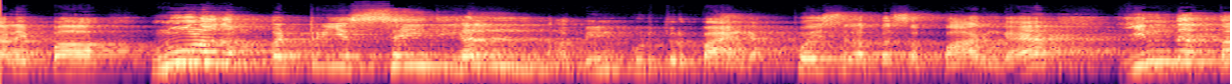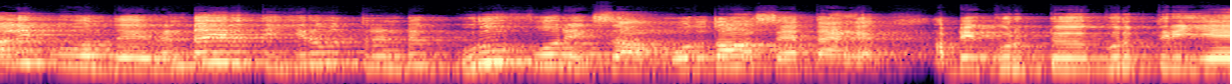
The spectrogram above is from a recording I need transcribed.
தலைப்பா நூலகம் பற்றிய செய்திகள் அப்படின்னு கொடுத்துருப்பாங்க. போய் சிலபஸை பாருங்க. இந்த தலைப்பு வந்து ரெண்டாயிரத்தி இருபத்தி ரெண்டு குரூப் ஃபோர் எக்ஸாம் போது தான் சேர்த்தாங்க. அப்படியே group two group three A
